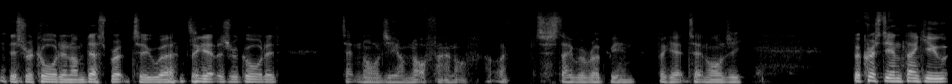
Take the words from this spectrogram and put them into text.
this recording. I'm desperate to uh, to get this recorded. Technology, I'm not a fan of. I stay with rugby and forget technology. But Christian, thank you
